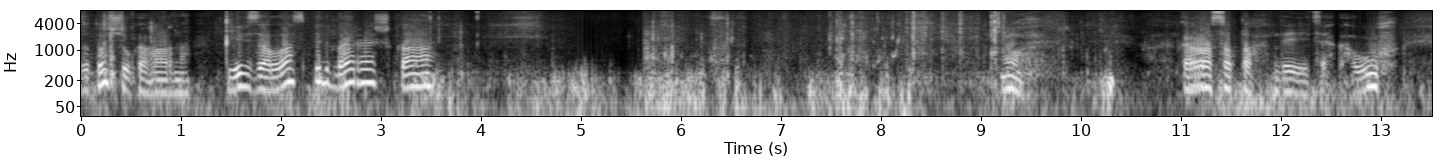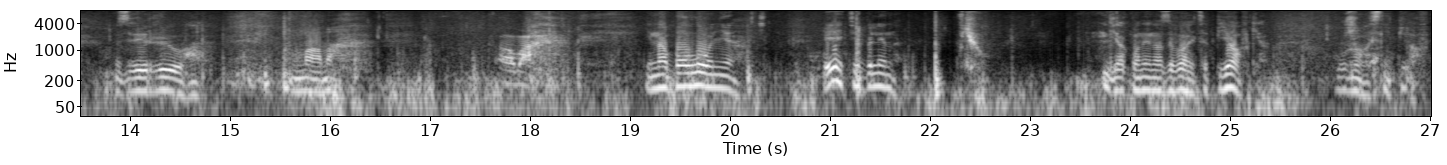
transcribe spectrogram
зато щука гарна. І взяла з-під бережка. О, красота, дивіться яка. Ух, звірюга. Мама. Оба. І на балоні. Еті, блін. Як вони називаються? П'явки. Ужасні п'явки.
